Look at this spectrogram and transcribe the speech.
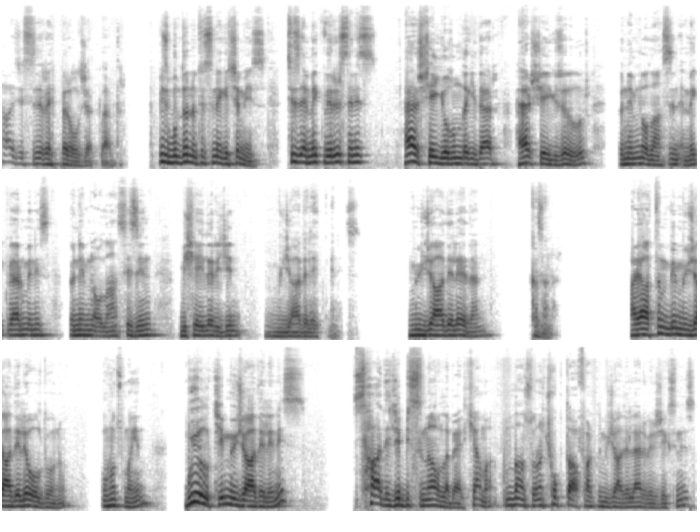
sadece size rehber olacaklardır. Biz bunların ötesine geçemeyiz. Siz emek verirseniz her şey yolunda gider, her şey güzel olur. Önemli olan sizin emek vermeniz, önemli olan sizin bir şeyler için mücadele etmeniz. Mücadele eden kazanır. Hayatın bir mücadele olduğunu unutmayın. Bu yılki mücadeleniz sadece bir sınavla belki ama bundan sonra çok daha farklı mücadeleler vereceksiniz.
